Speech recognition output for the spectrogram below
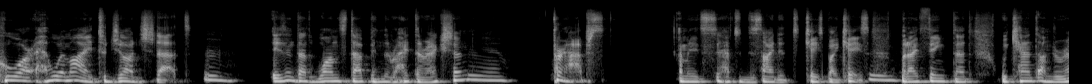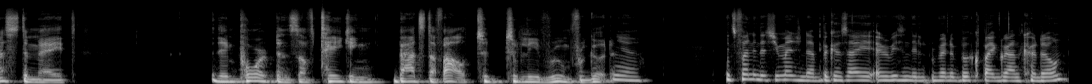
who are who am I to judge that? Mm. not that one step in the right direction? Yeah. Perhaps. I mean, it's you have to decide it case by case. Mm. But I think that we can't underestimate the importance of taking bad stuff out to to leave room for good. Yeah It's funny that you mentioned that because I, I recently read a book by Grant Cardone.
